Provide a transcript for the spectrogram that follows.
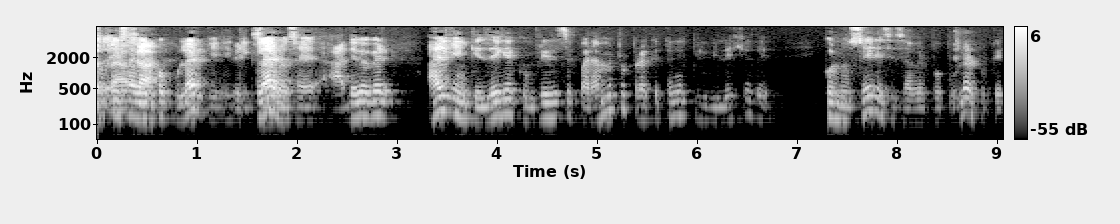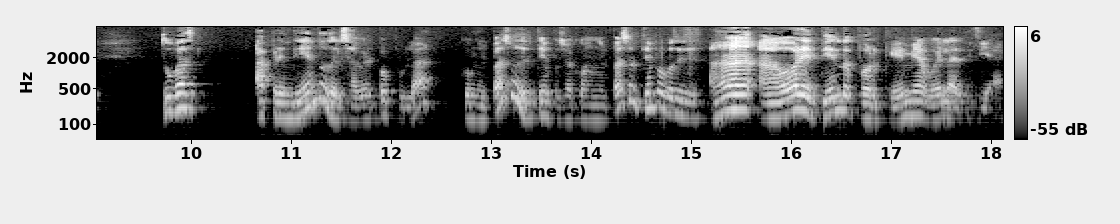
es- es, popular, que, claro, o sea, ah, debe haber alguien que llegue a cumplir ese parámetro para que tenga el privilegio de conocer ese saber popular, porque tú vas aprendiendo del saber popular con el paso del tiempo, o sea, con el paso del tiempo vos dices, ah, ahora entiendo por qué mi abuela decía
